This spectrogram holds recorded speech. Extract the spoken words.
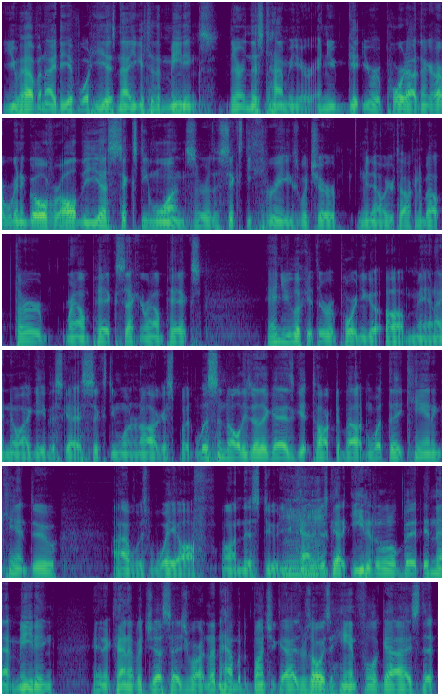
you have an idea of what he is. Now you get to the meetings during this time of year, and you get your report out. And all right, we're going to go over all the uh, 61s or the 63s, which are you know you're talking about third round picks, second round picks, and you look at the report and you go, oh man, I know I gave this guy a 61 in August, but listen to all these other guys get talked about and what they can and can't do. I was way off on this dude. You mm-hmm. kind of just got to eat it a little bit in that meeting, and it kind of adjusts as you are. It doesn't happen with a bunch of guys. There's always a handful of guys that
